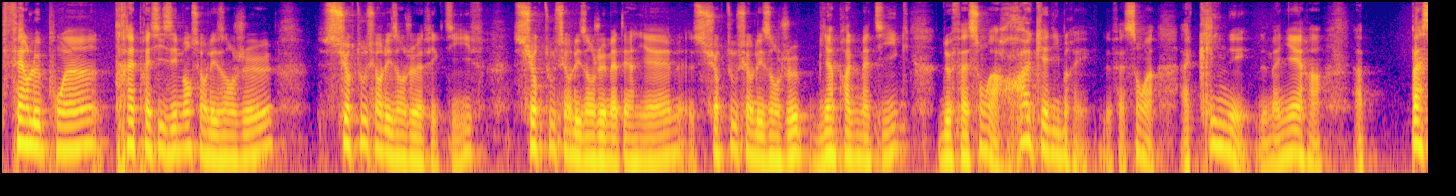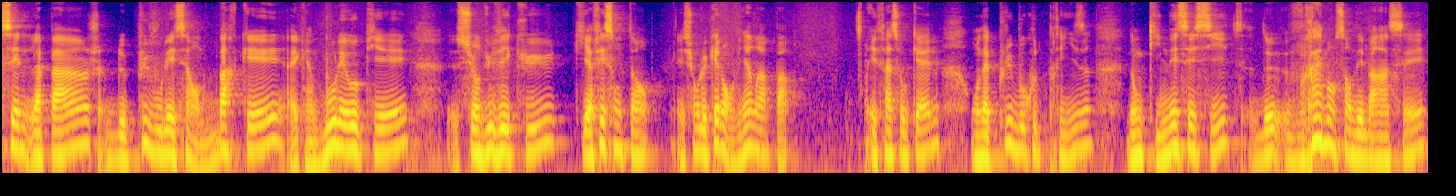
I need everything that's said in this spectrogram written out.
faire le point précisément sur les enjeux, surtout sur les enjeux affectifs, surtout sur les enjeux matériels, surtout sur les enjeux bien pragmatiques, de façon à recalibrer, de façon à, à cliner, de manière à, passer la page, de plus vous laisser embarquer avec un boulet au pied sur du vécu qui a fait son temps et sur lequel on ne reviendra pas et face auquel on n'a plus beaucoup de prise, donc qui nécessite de vraiment s'en débarrasser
